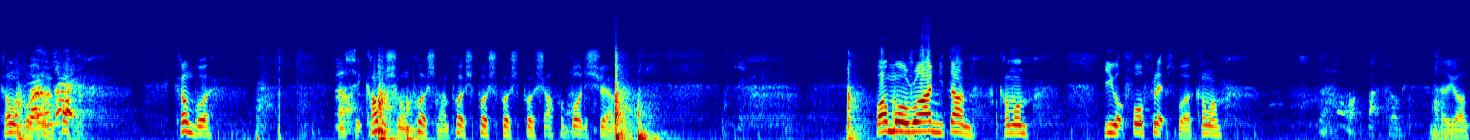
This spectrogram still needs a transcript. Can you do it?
Come on, boy. Fuck- Come on, boy. That's it. Come on, Sean. Push, man. Push, push, push, push. Upper body strength. One more ride and you're done. Come on. You got four flips, boy. Come on. Back on.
